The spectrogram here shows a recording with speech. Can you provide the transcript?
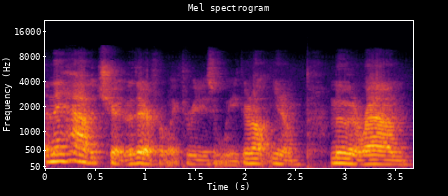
and they have a chair. They're there for like three days a week. They're not, you know, moving around.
